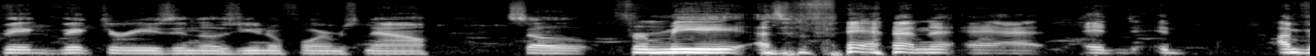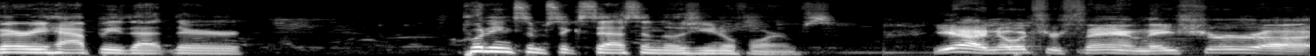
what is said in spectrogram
big victories in those uniforms now. So for me as a fan, eh, it, it I'm very happy that they're putting some success in those uniforms. Yeah, I know what you're saying. They sure uh,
